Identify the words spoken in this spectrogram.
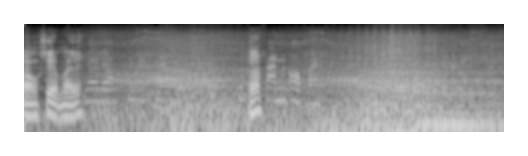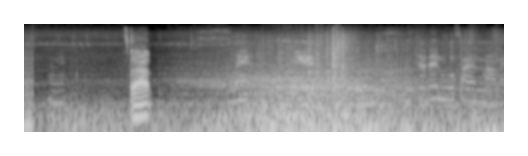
ลองเสียบไหมดิเดี๋ยวเดี๋ยวฮะไฟมันออกไหมอันนี้ตัดนี่นี่มันจะได้รู้ว่าไฟมันมาไหม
